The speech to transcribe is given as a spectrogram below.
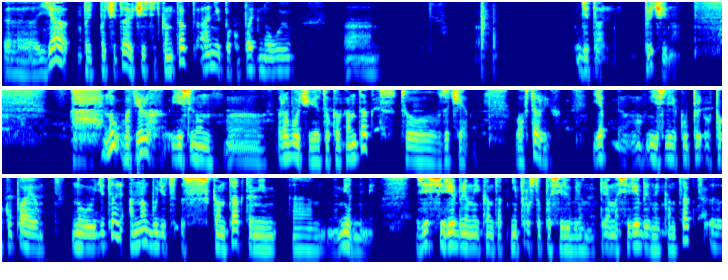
Э, я предпочитаю чистить контакт, а не покупать новую деталь. Причина. Ну, во-первых, если он э, рабочий, это только контакт, то зачем? Во-вторых, я, если я куплю, покупаю новую деталь, она будет с контактами э, медными. Здесь серебряный контакт, не просто посеребренный, прямо серебряный контакт, э,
